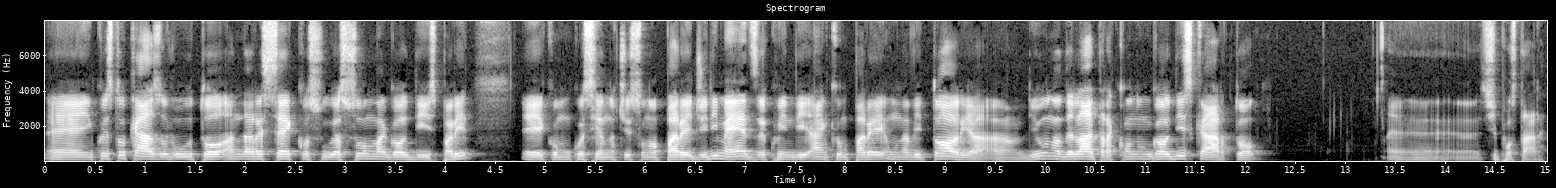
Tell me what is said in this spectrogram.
eh, in questo caso ho voluto andare secco sulla somma gol dispari e comunque siano ci sono pareggi di mezzo e quindi anche un pare- una vittoria eh, di una o dell'altra con un gol di scarto eh, ci può stare.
